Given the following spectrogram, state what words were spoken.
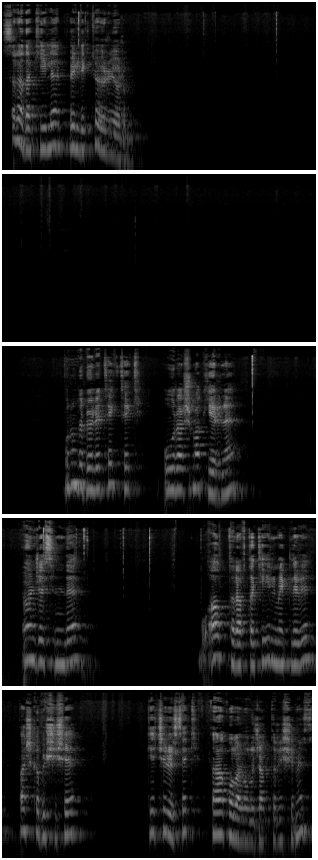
sıradakiyle birlikte örüyorum. Bunu da böyle tek tek uğraşmak yerine öncesinde bu alt taraftaki ilmekleri başka bir şişe geçirirsek daha kolay olacaktır işimiz.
